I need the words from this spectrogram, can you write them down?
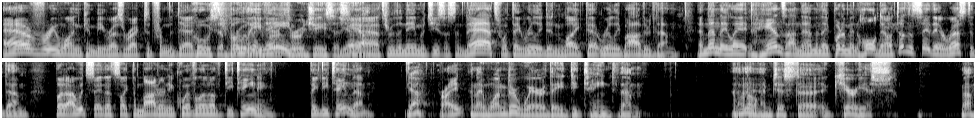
everyone can be resurrected from the dead. Who's a believer through Jesus, yeah. through the name of Jesus. And that's what they really didn't like. That really bothered them. And then they laid hands on them and they put them in hold. Now, it doesn't say they arrested them, but I would say that's like the modern equivalent of detaining. They detained them, Yeah. right? And I wonder where they detained them. I don't know. I, am just uh, curious. Well,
